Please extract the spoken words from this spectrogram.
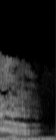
Here!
